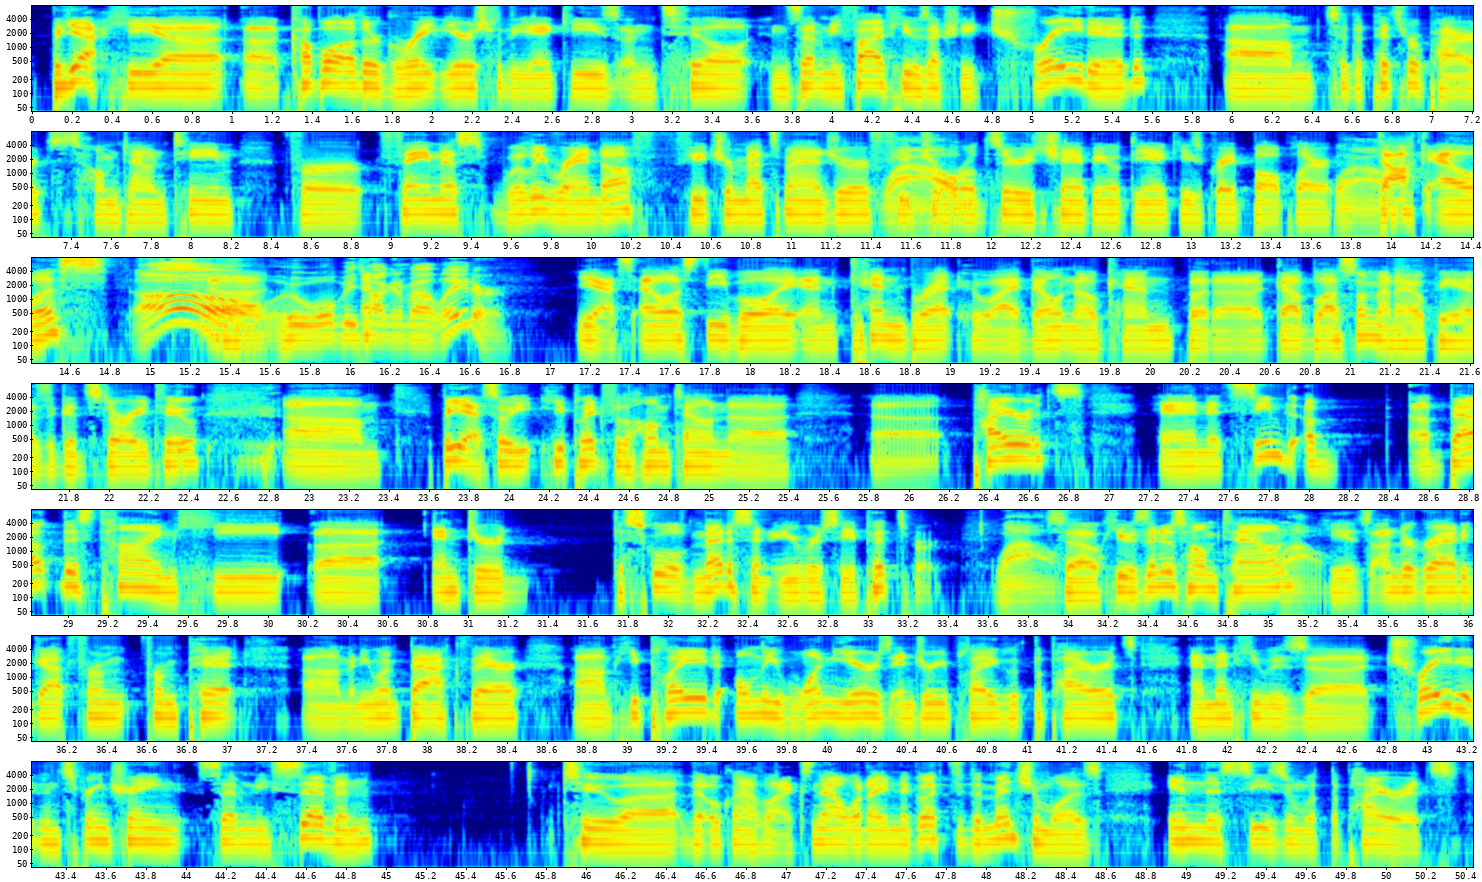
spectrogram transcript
but yeah, he uh, a couple other great years for the Yankees until in '75 he was actually traded um, to the Pittsburgh Pirates, his hometown team, for famous Willie Randolph, future Mets manager, future Wow. World Series champion with the Yankees, great ball player. Wow. Doc Ellis, Oh, Uh, who we'll be talking about later. yes, LSD boy, and Ken Brett, who I don't know Ken, but uh, God bless him, and I hope he has a good story too. Um, but yeah, so he, he played for the hometown uh, uh, Pirates, and it seemed a, about this time he uh, entered the School of Medicine at University of Pittsburgh. Wow. So he was in his hometown. Wow. He, his undergrad he got from from Pitt, um, and he went back there. Um, he played only one year, as injury plagued with the Pirates, and then he was uh, traded in spring training '77 to uh, the Oakland Athletics. Now, what I neglected to mention was in this season with the Pirates,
